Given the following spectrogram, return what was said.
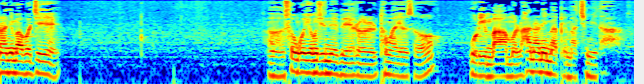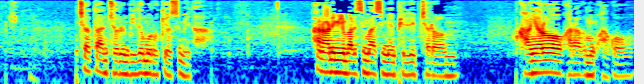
하나님 아버지, 어, 송구 영신 예배를 통하여서 우리 마음을 하나님 앞에 맞춥니다. 첫 단초를 믿음으로 꼈습니다. 하나님이 말씀하시면 빌립처럼 강야로 가라 면 가고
